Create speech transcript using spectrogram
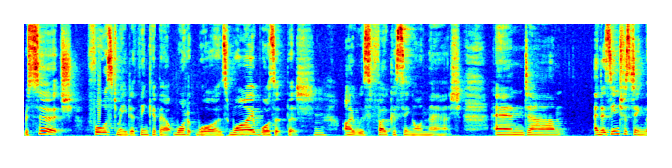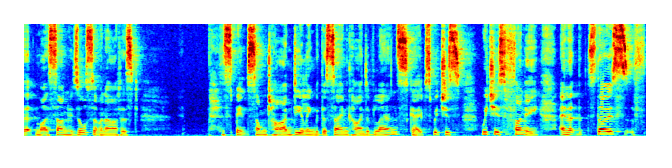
research forced me to think about what it was. Why was it that I was focusing on that? And, um, and it's interesting that my son, who's also an artist, has spent some time dealing with the same kind of landscapes, which is which is funny. And it's those,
